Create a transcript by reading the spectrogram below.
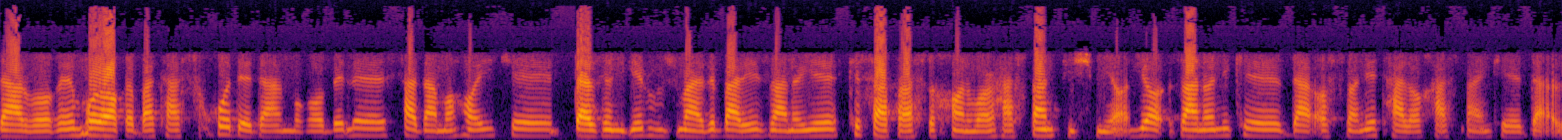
در واقع مراقبت از خود در مقابل صدمه هایی که در زندگی روزمره برای زنایی که سرپرست خانوار هستن پیش میاد یا زنانی که در آستانه طلاق هستن که در,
